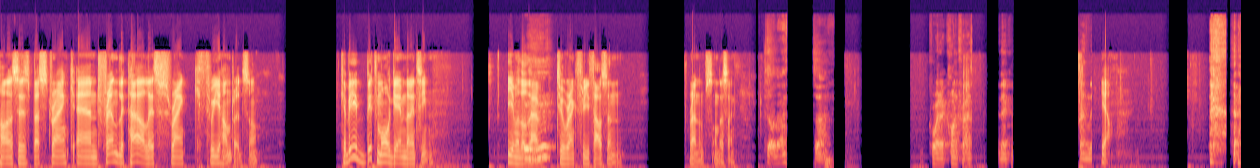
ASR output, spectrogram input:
as his best rank, and Friendly Pal is rank 300, so can be a bit more game than it seems. Even though they have two rank 3000 randoms on their side. so that's uh, quite a contrast. Friendly. Yeah. I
